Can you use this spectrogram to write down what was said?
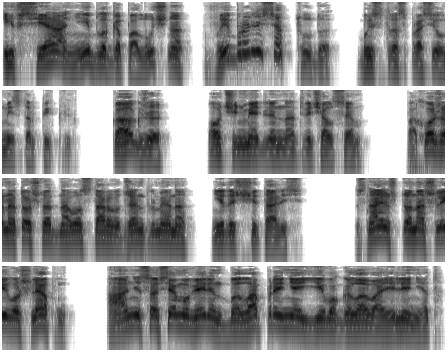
И все они благополучно выбрались оттуда? — быстро спросил мистер Пиквик. — Как же? — очень медленно отвечал Сэм. — Похоже на то, что одного старого джентльмена не досчитались. Знаю, что нашли его шляпу, а не совсем уверен, была при ней его голова или нет.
